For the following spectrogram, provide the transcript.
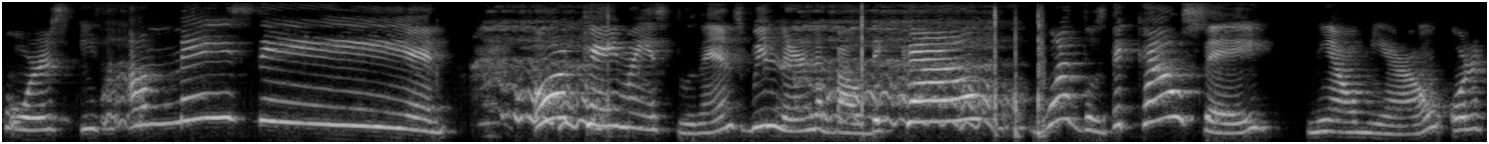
horse is amazing. Okay, my students, we learned about the cow. What does the cow say? Meow, meow, or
